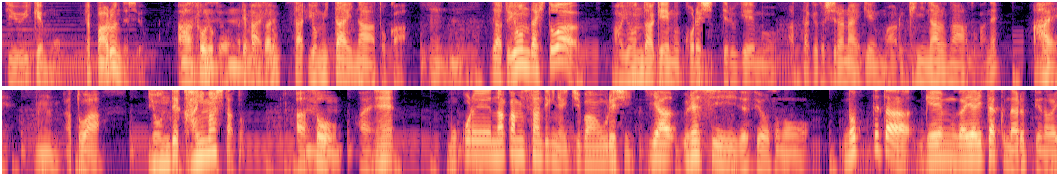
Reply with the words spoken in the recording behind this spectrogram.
ていう意見もやっぱあるんですよ。あ、そうですよ。うんあります、あはいります。読みたいなとか。うんで、あと読んだ人は、あ、読んだゲーム、これ知ってるゲームあったけど知らないゲームもある気になるなとかね。はい。うん。あとは、読んで買いましたと。あ、そううんん。はい。ね。もうこれ、中道さん的には一番嬉しい。いや、嬉しいですよ。その、乗ってたゲームがやりたくなるっていうのが、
